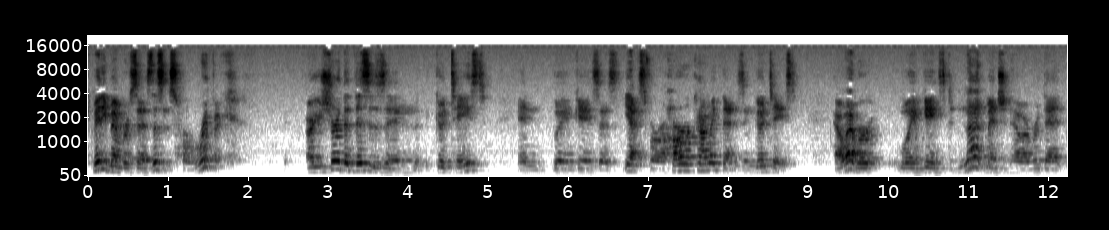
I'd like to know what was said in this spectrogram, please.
Committee member says, This is horrific. Are you sure that this is in good taste? And William Gaines says, Yes, for a horror comic, that is in good taste. However, William Gaines did not mention, however, that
